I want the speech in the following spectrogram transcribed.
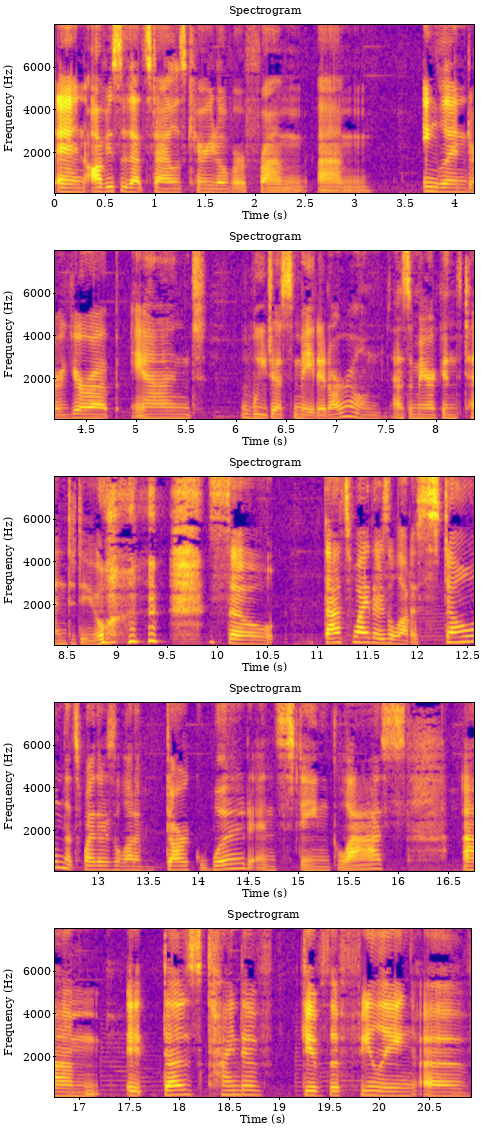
And obviously, that style is carried over from um, England or Europe, and we just made it our own, as Americans tend to do. so that's why there's a lot of stone, that's why there's a lot of dark wood and stained glass. Um, it does kind of give the feeling of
